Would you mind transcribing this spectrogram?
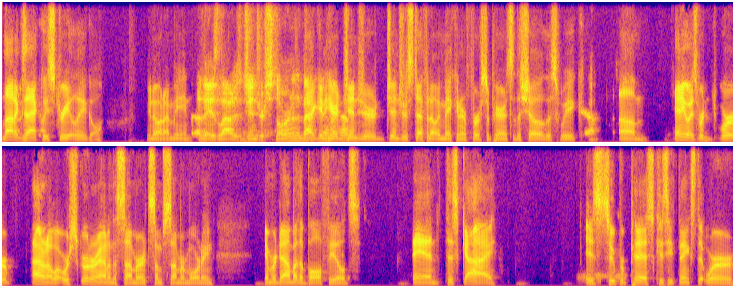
not exactly street legal you know what i mean Are they as loud as Ginger snoring in the back? I can hear Ginger. Ginger's definitely making her first appearance of the show this week. Yeah. Um. Anyways, we're we're I don't know what we're screwing around in the summer. It's some summer morning, and we're down by the ball fields, and this guy is super pissed because he thinks that we're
